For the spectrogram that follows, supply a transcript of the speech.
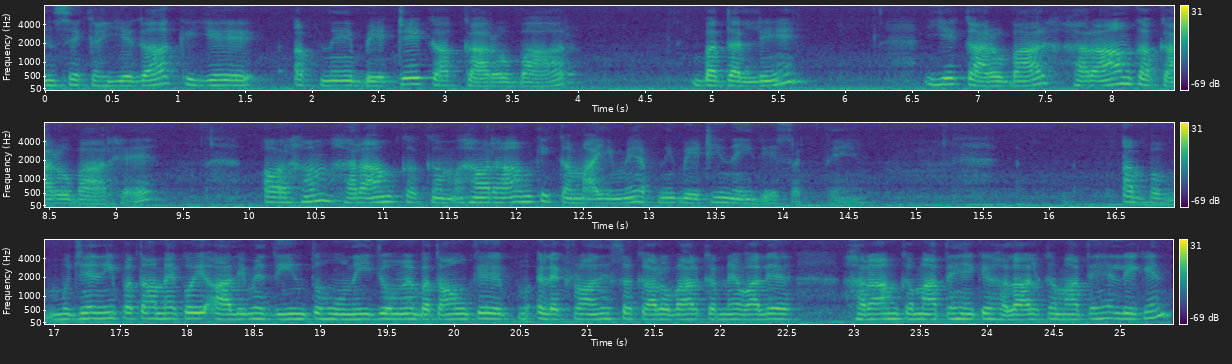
इनसे कहिएगा कि ये अपने बेटे का कारोबार बदल लें। ये कारोबार हराम का कारोबार है। और हम हराम का कम, हराम की कमाई में अपनी बेटी नहीं दे सकते हैं। अब मुझे नहीं पता, मैं कोई आलिम दीन तो हूँ नहीं जो मैं बताऊँ कि इलेक्ट्रॉनिक्स का कारोबार करने वाले हराम कमाते हैं कि हलाल कमाते हैं, लेकिन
